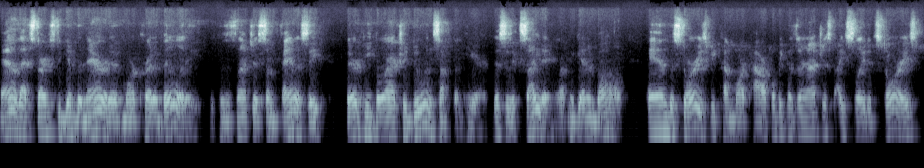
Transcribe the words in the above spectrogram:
now that starts to give the narrative more credibility because it's not just some fantasy. There are people are actually doing something here. This is exciting. Let me get involved. And the stories become more powerful because they're not just isolated stories,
